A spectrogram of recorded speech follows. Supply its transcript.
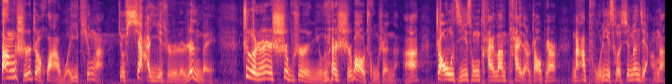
当时这话我一听啊，就下意识的认为。这人是不是《纽约时报》出身的啊？着急从台湾拍点照片，拿普利策新闻奖呢？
